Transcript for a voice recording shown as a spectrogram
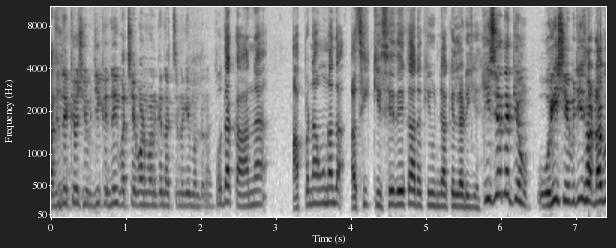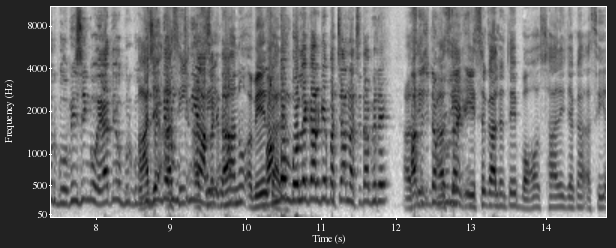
ਅੱਜ ਦੇਖਿਓ ਸ਼ਿਵ ਜੀ ਕਿੰਨੇ ਬੱਚੇ ਬਣ ਬਣ ਕੇ ਨੱਚਣਗੇ ਮੰਦਰਾਂ 'ਚ। ਉਹਦਾ ਕਾਰਨ ਹੈ ਆਪਣਾ ਉਹਨਾਂ ਦਾ ਅਸੀਂ ਕਿਸੇ ਦੇ ਘਰ ਕਿਉਂ ਜਾ ਕੇ ਲੜੀਏ? ਕਿਸੇ ਦੇ ਕਿਉਂ? ਉਹੀ ਸ਼ਿਵ ਜੀ ਸਾਡਾ ਗੁਰੂ ਗੋਬਿੰਦ ਸਿੰਘ ਹੋਇਆ ਤੇ ਉਹ ਗੁਰੂ ਗੋਬਿੰਦ ਅੱਜ ਸਿੰਘ ਦੇ ਰੂਪ 'ਚ ਅਸੀਂ- ਨਹੀਂ ਆ ਅਸੀਂ ਸਕਦਾ। ਉਹਨਾਂ ਨੂੰ aware ਬੰਮ ਕਰ- ਬੰਮ ਬੋਲੇ ਕਰਕੇ ਬੱਚਾ ਨੱਚਦਾ ਫਿਰੇ ਹੱਥ 'ਚ ਅਸੀਂ ਡਮਰੂ ਲੈ ਅਸੀਂ ਕੇ। ਇਸ ਗੱਲ ਤੇ ਬਹੁਤ ਸਾਰੀ ਜਗ੍ਹਾ ਅਸੀਂ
